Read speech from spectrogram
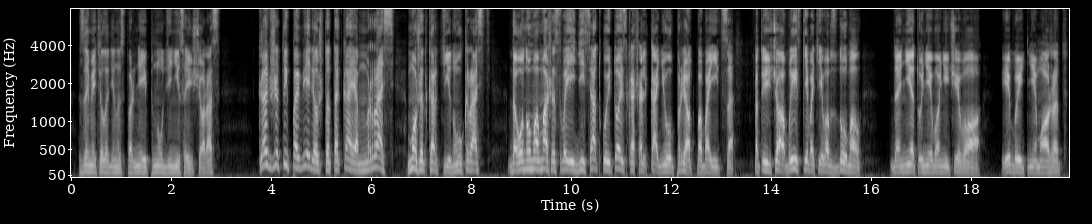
— заметил один из парней и пнул Дениса еще раз. «Как же ты поверил, что такая мразь может картину украсть. Да он у мамаши своей десятку и то из кошелька не упрет, побоится. А ты еще обыскивать его вздумал. Да нет у него ничего, и быть не может.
